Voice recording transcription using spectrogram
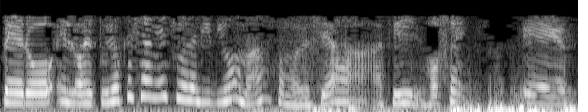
Pero en los estudios que se han hecho del idioma, como decía aquí José, eh,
